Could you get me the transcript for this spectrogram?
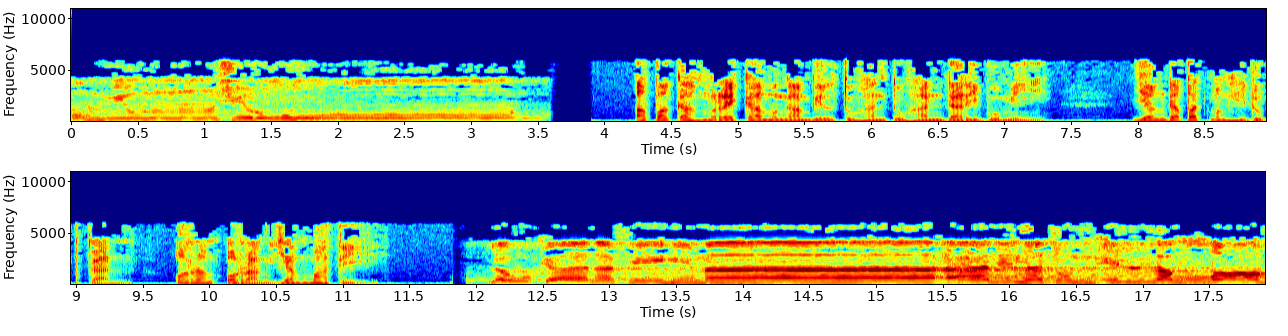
هم ينشرون Apakah mereka mengambil Tuhan-Tuhan dari bumi yang dapat menghidupkan orang-orang yang mati? لو كان فيهما آلهة إلا الله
